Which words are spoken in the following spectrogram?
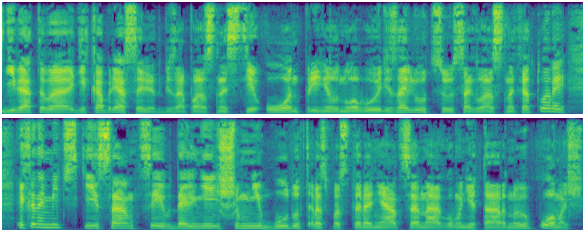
9 декабря Совет Безопасности ООН принял новую резолюцию, согласно которой экономические санкции в дальнейшем не будут распространяться на гуманитарную помощь.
